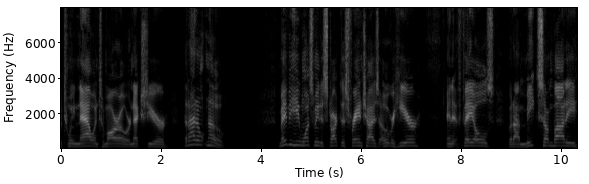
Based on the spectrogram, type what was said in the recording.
between now and tomorrow or next year that I don't know. Maybe He wants me to start this franchise over here and it fails, but I meet somebody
